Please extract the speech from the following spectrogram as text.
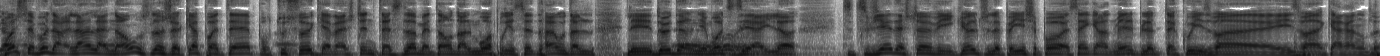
moi, je t'avoue, dans, dans l'annonce, là, je capotais pour tous ceux qui avaient acheté une Tesla, mettons, dans le mois précédent ou dans les deux derniers euh, mois, tu dis, hey, là, tu, viens d'acheter un véhicule, tu l'as payé, je sais pas, 50 000, puis là, tout à coup, il se vend, euh, il se vend à 40. Là.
